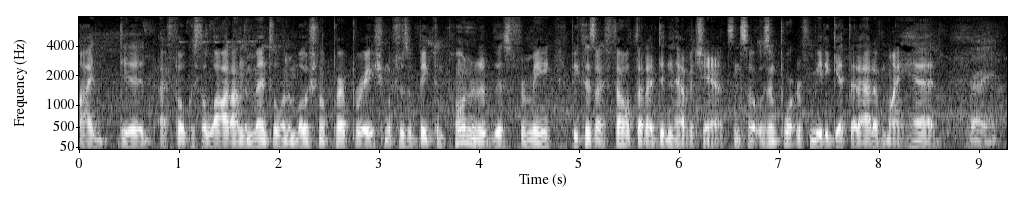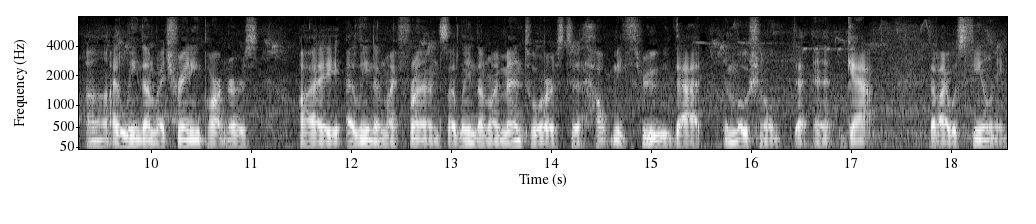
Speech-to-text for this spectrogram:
I did, I focused a lot on the mental and emotional preparation, which was a big component of this for me because I felt that I didn't have a chance. And so it was important for me to get that out of my head. Right. Uh, I leaned on my training partners. I, I leaned on my friends. I leaned on my mentors to help me through that emotional uh, gap that I was feeling.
